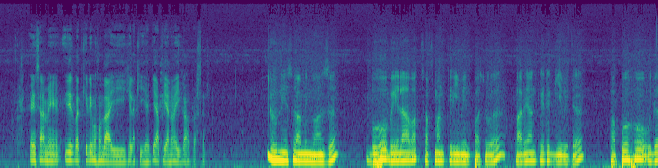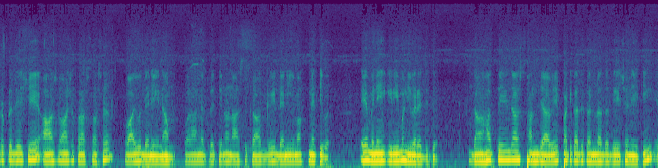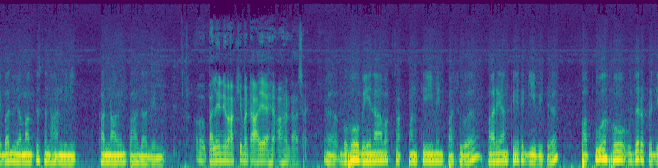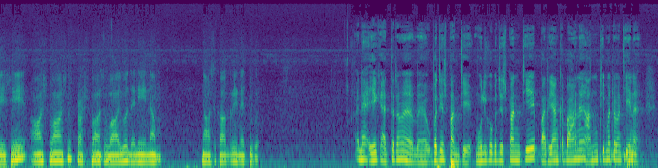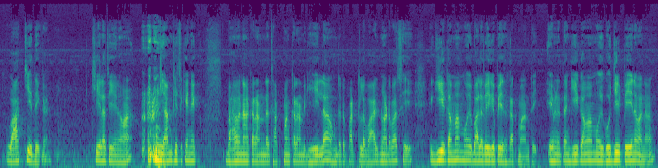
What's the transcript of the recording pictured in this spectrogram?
ඒ නිසා මේ ඉදිරිපත් කිරීම හොඳයි කියලා කියකි අපි යනවා ඊගා ප්‍රශ්නෙට. ගෞණීය ස්වාමින් වහන්සේ බොහෝ වේලාවක් සක්මන් කිරීමෙන් පසුව පරයන්කයට ගිය විට පපුව හෝ උදර ප්‍රදේශයේ ආශ්වාස ප්‍රශ්වාස වායුව දැනේ නම් වරහන් ඇතුලේ තියෙන නාසිකාග්‍රේ දැනීමක් නැතිව එය මෙනෙහි කිරීම නිවැරදිද 17 වෙනිදා සන්ධ්‍යාවේ පටිගත කරන ලද දේශනාවකින් එබඳු යමක්ද සඳහන් විනි කරුණාවෙන් පහදා දෙන්න. පළවෙනි වාක්‍ය මට ආය අහන්න ආසයි. බොහෝ වේලාවක් සක්මන් කිරීමෙන් පසුව පරයන්කයට ගිය විට පපුව හෝ උදර ප්‍රදේශයේ ආශ්වාස ප්‍රශ්වාස වායුව දැනේ නම් නාසිකාග්‍රේ නැතිව නෑ ඒක ඇත්තටම උපදේශ පන්තියේ මූලික උපදේශ පන්තියේ පරියංක බහන අන්තිමටම තියෙන වාක්‍ය දෙක කියලා තියෙනවා. යම් කිසි කෙනෙක් භාවනා කරන්න සක්මන් කරන්න ගිහිලා හොඳට පట్టල වාඩිුණාට පස්සේ ගිය ගමන් ওই බලවේග පේස කර්මාන්තේ. එහෙම නැත්නම් ගිය ගමන් ওই ගොජේ පේනවනම්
